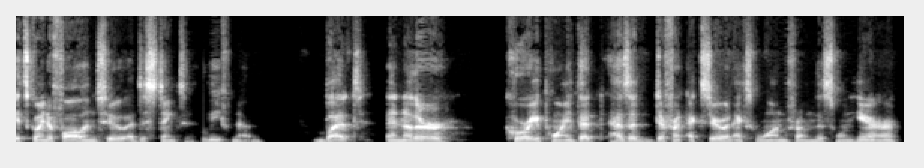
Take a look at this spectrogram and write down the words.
it's going to fall into a distinct leaf node. but another query point that has a different x0 and x1 from this one here,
